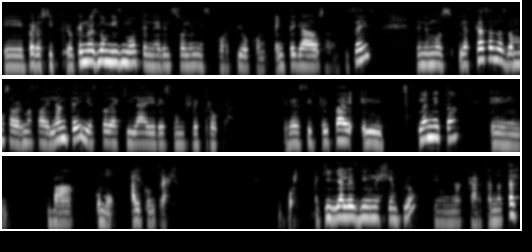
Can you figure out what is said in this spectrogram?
eh, pero sí, creo que no es lo mismo tener el sol en escorpio con 20 grados a 26. Tenemos las casas, las vamos a ver más adelante, y esto de aquí la era es un retrógrado. Quiere decir que el, planeta eh, va como al contrario. Bueno, Aquí ya les di un ejemplo de una carta natal.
